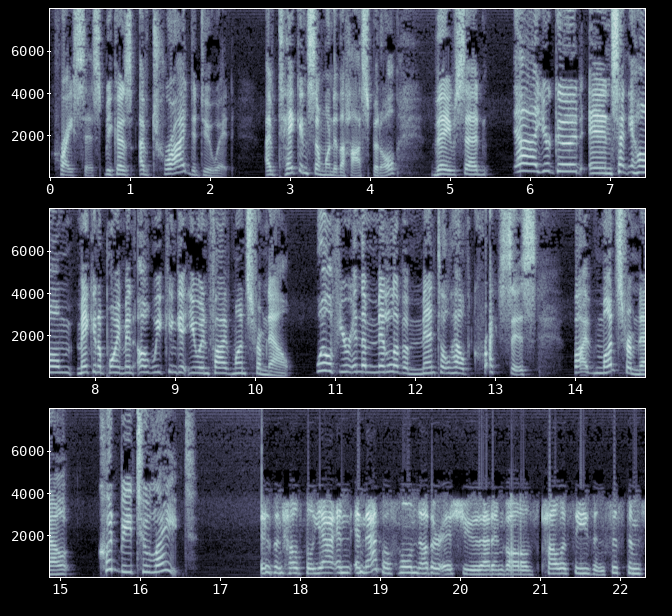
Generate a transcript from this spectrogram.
crisis because I've tried to do it. I've taken someone to the hospital. They've said, ah, you're good and sent you home, make an appointment. Oh, we can get you in five months from now. Well, if you're in the middle of a mental health crisis, five months from now could be too late isn't helpful. Yeah, and, and that's a whole nother issue that involves policies and systems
